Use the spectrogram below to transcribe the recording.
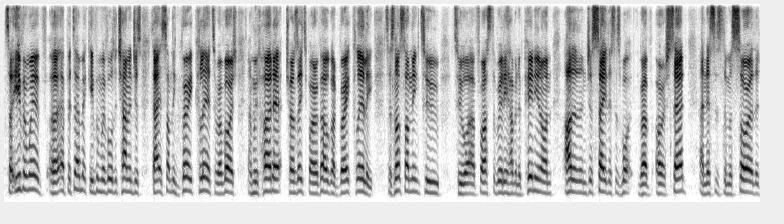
So even with uh, epidemic, even with all the challenges, that is something very clear to Rav Arush, and we've heard it translated by Rav Elgod very clearly. So it's not something to to uh, for us to really have an opinion on, other than just say this is what Rav Arush said, and this is the Masorah, the,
